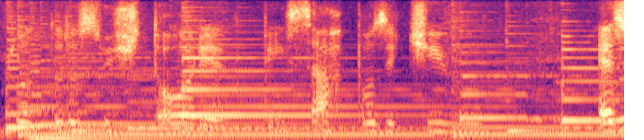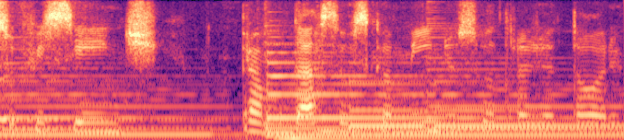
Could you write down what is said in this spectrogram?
toda a sua história, pensar positivo é suficiente para mudar seus caminhos, sua trajetória.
